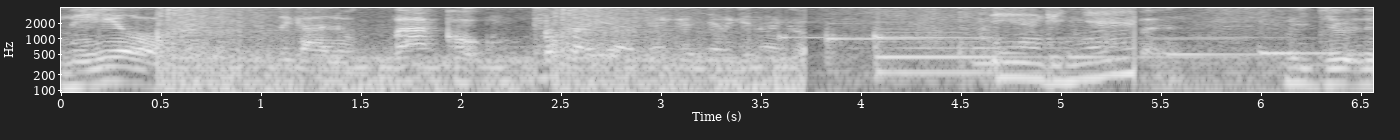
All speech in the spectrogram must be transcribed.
nail. Tagalog, bako. Basta yan, yung ganyan ginagawa. Ayan, ganyan. Medyo ano.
